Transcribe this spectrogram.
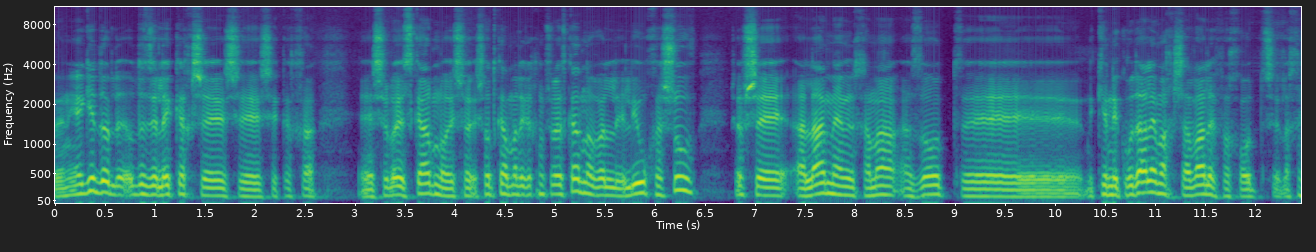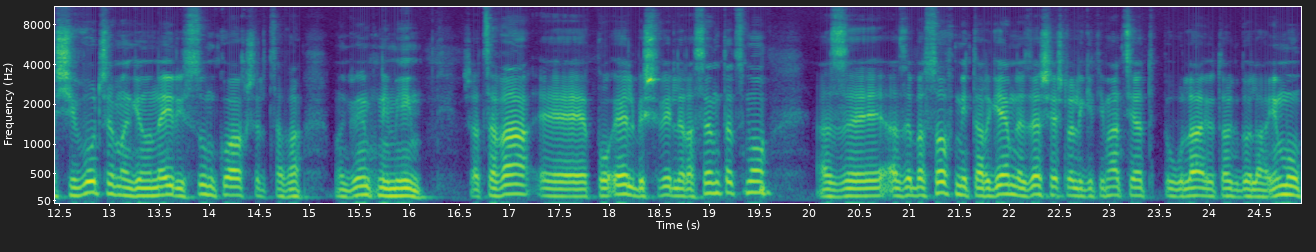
ואני אגיד עוד, עוד איזה לקח ש, ש, שככה, שלא הזכרנו, יש, יש עוד כמה לקחים שלא הזכרנו, אבל לי הוא חשוב. חושב שעלה מהמלחמה הזאת אה, כנקודה למחשבה לפחות, של החשיבות של מנגנוני ריסון כוח של צבא, מנגנונים פנימיים. שהצבא אה, פועל בשביל לרסן את עצמו, אז, אה, אז זה בסוף מתרגם לזה שיש לו לגיטימציית פעולה יותר גדולה. אם הוא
